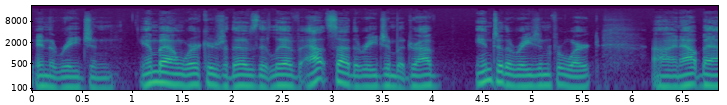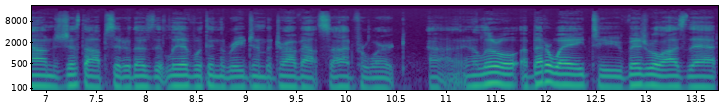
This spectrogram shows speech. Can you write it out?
in the region. Inbound workers are those that live outside the region but drive into the region for work. Uh, and outbound is just the opposite are those that live within the region but drive outside for work. Uh, and a little a better way to visualize that,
